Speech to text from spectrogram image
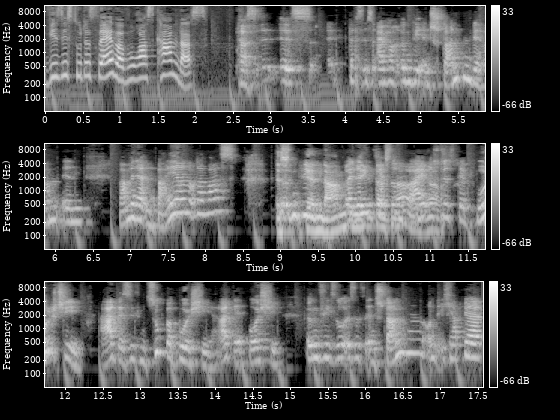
Wie siehst du das selber? Woraus kam das? Das ist, das ist einfach irgendwie entstanden. Wir haben in, waren wir da in Bayern oder was? Es, Irgendwie, der Name Weil das legt ist ja das so ein nahe. Ja. bayerisches, der Burschi. Ah, das ist ein super Burschi, ah, der Burschi. Irgendwie so ist es entstanden. Und ich habe ja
